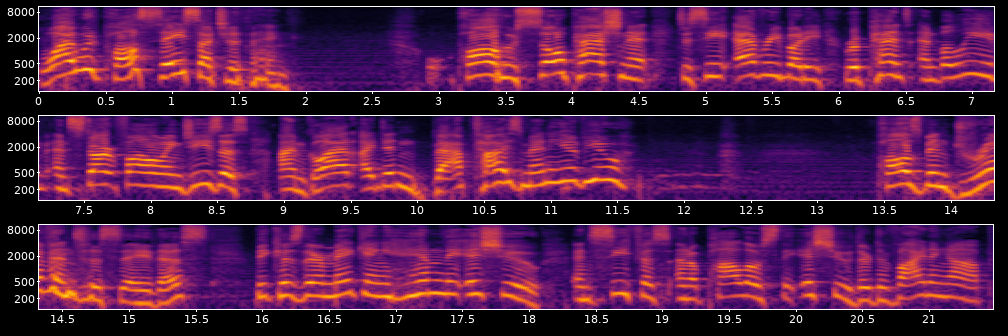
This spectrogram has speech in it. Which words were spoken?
Why would Paul say such a thing? Paul, who's so passionate to see everybody repent and believe and start following Jesus, I'm glad I didn't baptize many of you. Paul's been driven to say this because they're making him the issue and Cephas and Apollos the issue. They're dividing up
